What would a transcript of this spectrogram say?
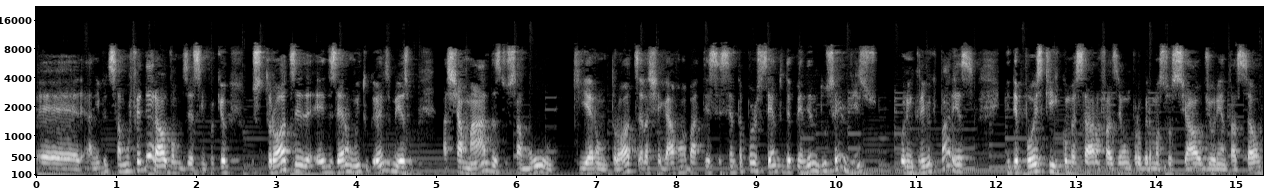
é, a nível de SAMU federal, vamos dizer assim, porque os trotes eles eram muito grandes mesmo. As chamadas do SAMU que eram trotes, elas chegavam a bater 60%, dependendo do serviço por incrível que pareça. E depois que começaram a fazer um programa social de orientação,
